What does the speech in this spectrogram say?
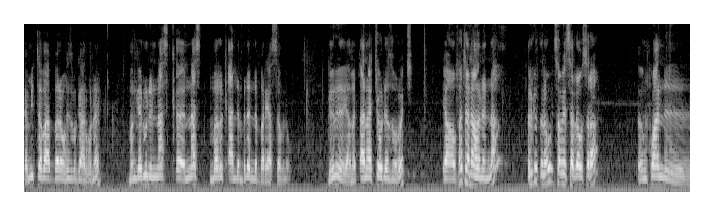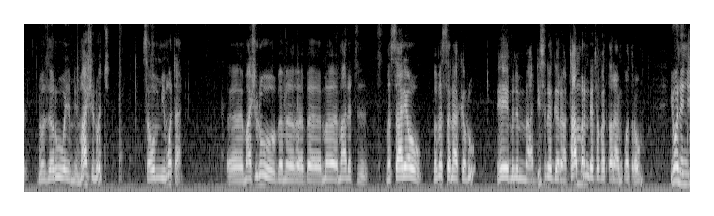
ከሚተባበረው ህዝብ ጋር ሆነን መንገዱን እናስመርቃለን ብለን ነበር ያሰብነው። ግን ያመጣናቸው ደዞሮች ያው ፈተና ሆነና እርግጥ ነው ሰው የሰራው ስራ እንኳን ዶዘሩ ወይም ማሽኖች ሰውም ይሞታል። ማሽኑ ማለት መሳሪያው በመሰናከሉ ይሄ ምንም አዲስ ነገር ታምር እንደተፈጠረ አንቆጥረውም። ይሁን እንጂ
